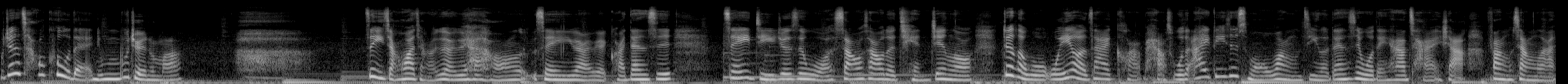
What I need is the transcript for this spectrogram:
我觉得超酷的，你们不觉得吗？自己讲话讲得越来越嗨，好像声音越来越快。但是这一集就是我稍稍的浅见喽。对了，我我也有在 Clubhouse，我的 ID 是什么我忘记了，但是我等一下查一下放上来。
